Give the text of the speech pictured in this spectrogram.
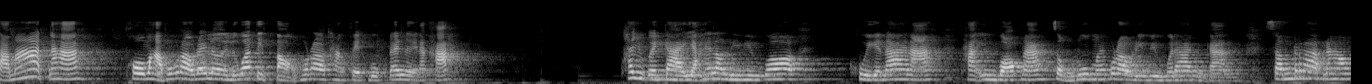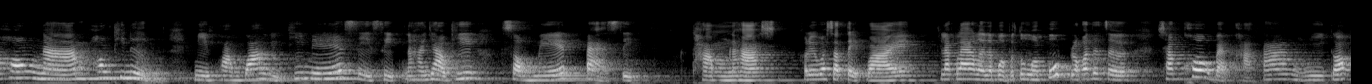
สามารถนะคะ โทรมาหาพวกเราได้เลย หรือว่าติดต่อพวกเราทาง Facebook ได้เลยนะคะ ถ้าอยู่ไกลๆอยากให้เรารีวิวก็ คุยกันได้นะ ทางอินบ็อกซ์นะ ส่งรูปมาให้พวกเรารีวิวก็ได้เหมือนกันสำหรับนะคะห้องน้ำห้องที่ 1 มีความกว้างอยู่ที่เมตร40นะคะยาวที่ 2 เมตร 80ทำนะคะเขาเรียกว่าสเต็ปไว้แรกๆเลยเราเปิดประตูมาปุ๊บเราก็จะเจอชักโครกแบบขาตั้ง มีก๊อก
